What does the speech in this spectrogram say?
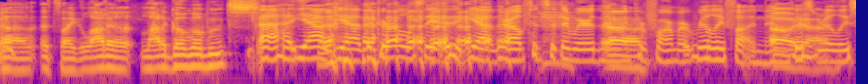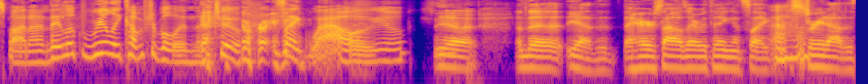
Uh, it's like a lot of lot of go go boots. Uh, yeah, yeah. The girls, they, yeah, their outfits that they wear and then uh, they perform are really fun and oh, just yeah. really spot on. They look really comfortable in them too. right. It's like wow, you know. Yeah. And the yeah the, the hairstyles everything it's like uh-huh. straight out of the,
